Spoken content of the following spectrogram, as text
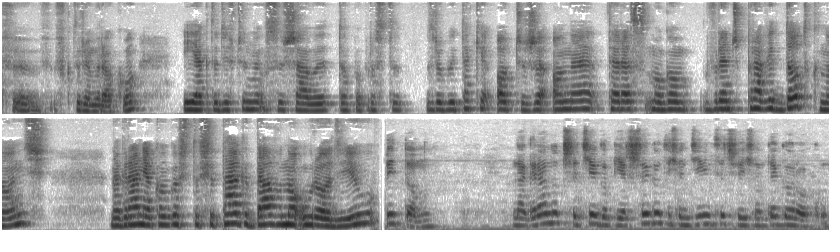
w, w, w którym roku. I jak to dziewczyny usłyszały, to po prostu zrobiły takie oczy, że one teraz mogą wręcz prawie dotknąć nagrania kogoś, kto się tak dawno urodził. Bytom. Nagrano 3.1.1960 roku.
